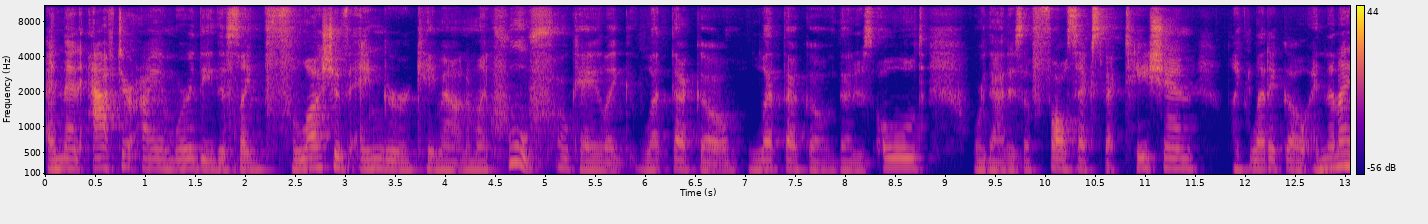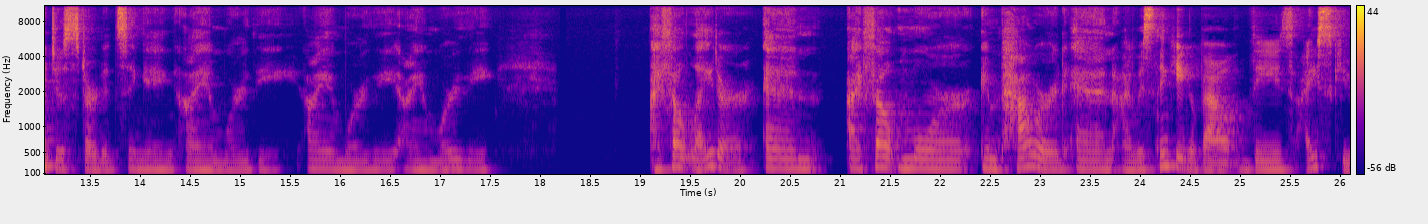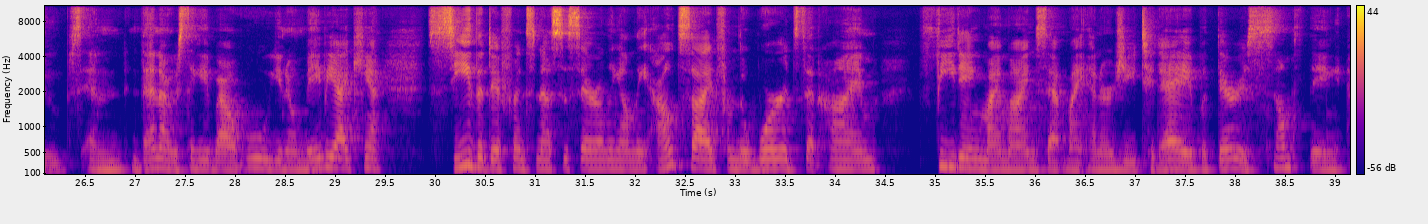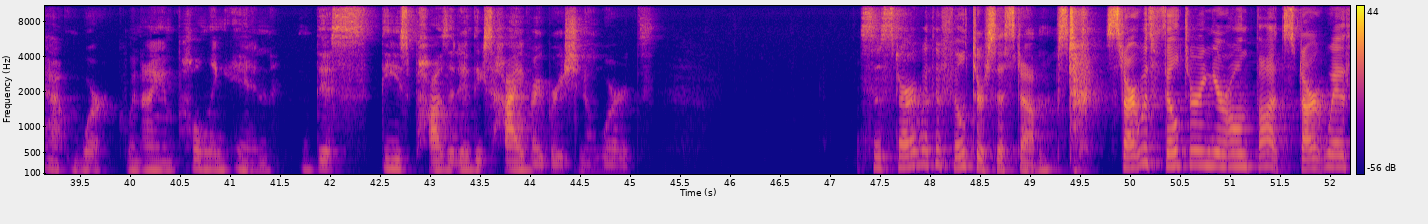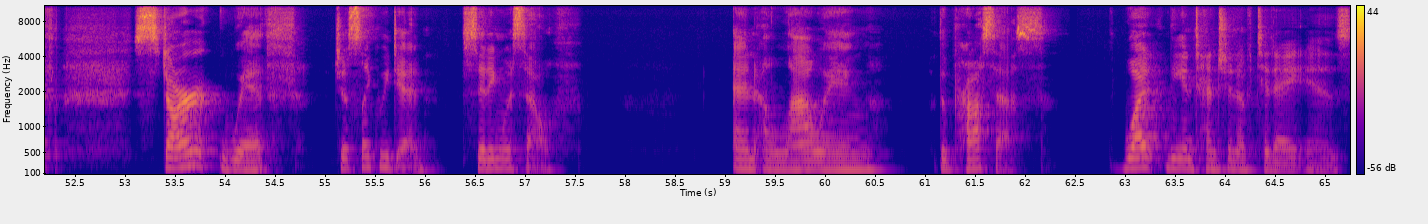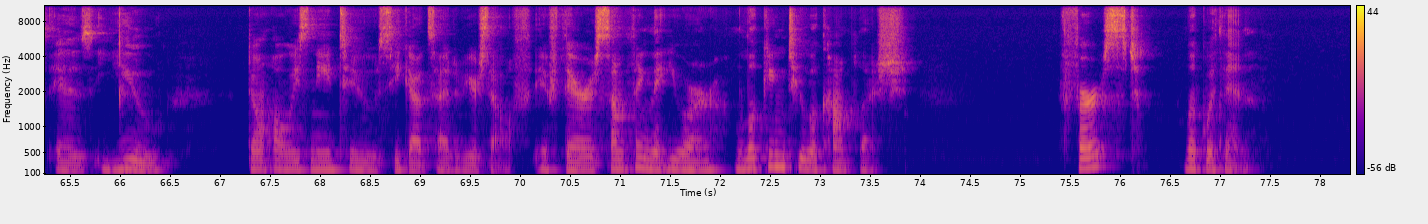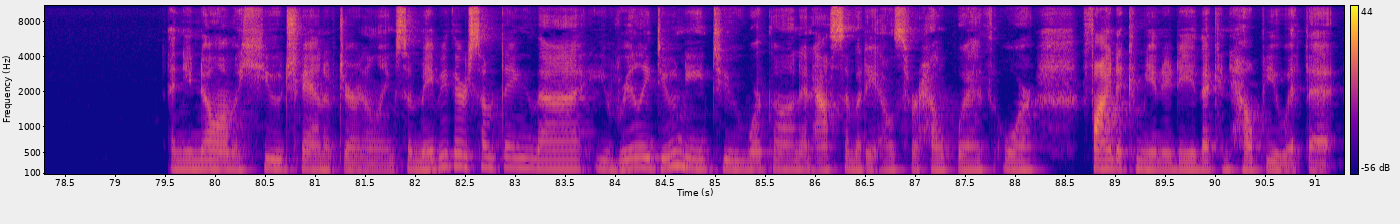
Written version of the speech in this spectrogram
And then after I am worthy, this like flush of anger came out. And I'm like, whew, okay, like let that go. Let that go. That is old or that is a false expectation. Like let it go. And then I just started singing, I am worthy. I am worthy. I am worthy. I felt lighter and I felt more empowered. And I was thinking about these ice cubes. And then I was thinking about, oh, you know, maybe I can't see the difference necessarily on the outside from the words that I'm feeding my mindset, my energy today, but there is something at work when I am pulling in this these positive, these high vibrational words. So start with a filter system. Start, start with filtering your own thoughts. Start with start with just like we did, sitting with self and allowing the process. What the intention of today is, is you don't always need to seek outside of yourself. If there's something that you are looking to accomplish, first look within and you know I'm a huge fan of journaling. So maybe there's something that you really do need to work on and ask somebody else for help with, or find a community that can help you with it.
